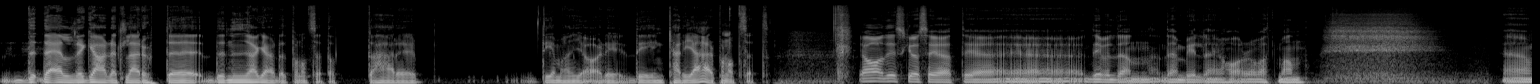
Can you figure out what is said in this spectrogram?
det, det äldre gardet lär upp det, det, nya gardet på något sätt? Att det här är det man gör, det, det är en karriär på något sätt? Ja, det skulle jag säga att det, är, det är väl den, den bilden jag har av att man... Eh,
